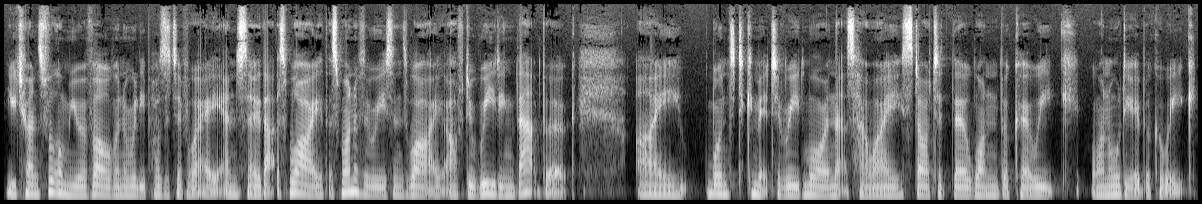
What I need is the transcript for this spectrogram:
you transform, you evolve in a really positive way. And so that's why that's one of the reasons why after reading that book, I wanted to commit to read more, and that's how I started the one book a week, one audio book a week.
